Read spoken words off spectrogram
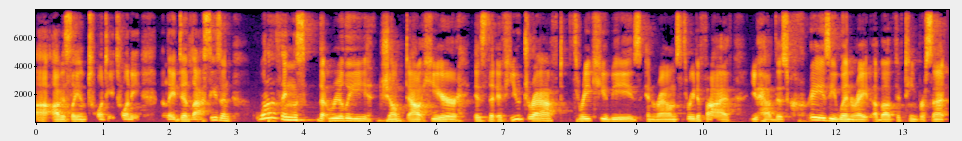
uh, obviously in 2020 than they did last season. One of the things that really jumped out here is that if you draft three QBs in rounds three to five, you have this crazy win rate above 15%.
